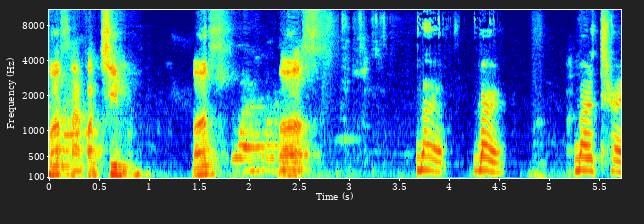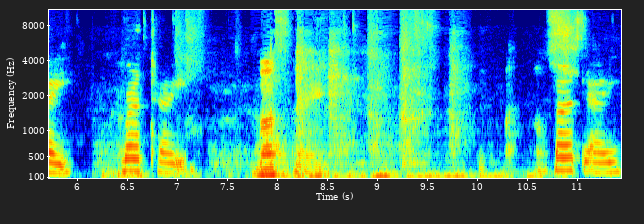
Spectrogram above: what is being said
Birth là con chim. Birth, birth. bird, bird, birthday, birthday, Birthday. birthday.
